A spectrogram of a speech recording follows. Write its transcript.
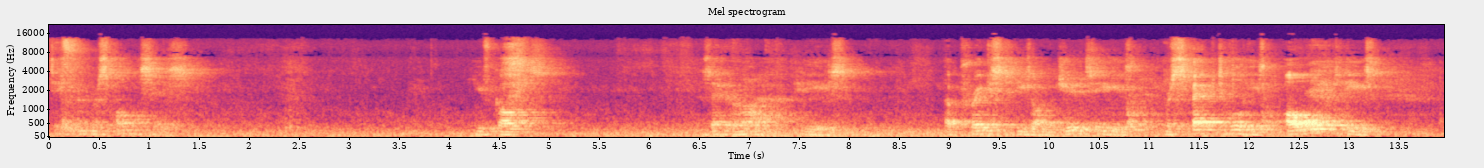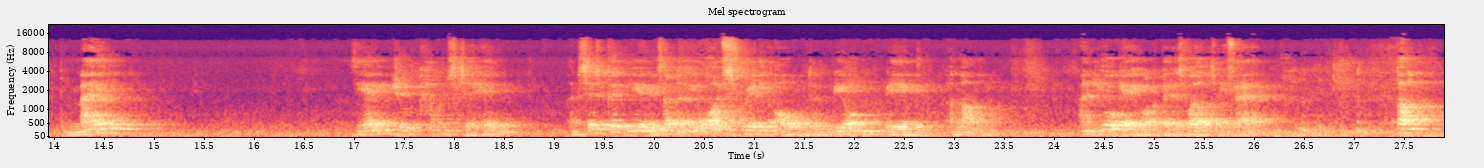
different responses. You've got Zechariah, he's a priest, he's on duty, he's respectable, he's old, he's male. The angel comes to him and says, Good news, I know your wife's really old and beyond being a mum, and you're getting on a bit as well, to be fair. But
